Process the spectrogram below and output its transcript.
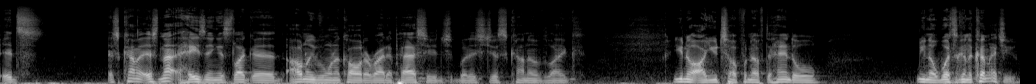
it's it's kind of it's not hazing. It's like a I don't even want to call it a rite of passage, but it's just kind of like, you know, are you tough enough to handle, you know, what's going to come at you?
